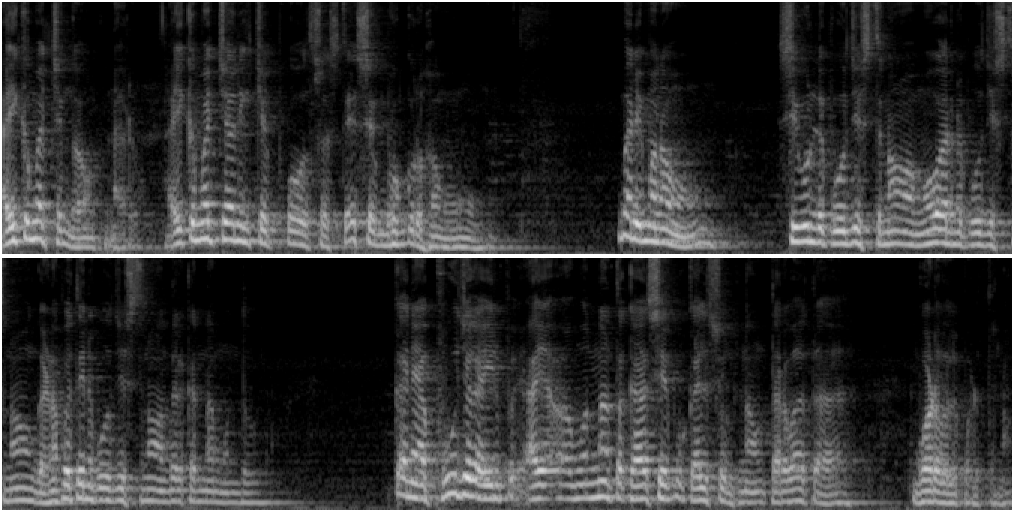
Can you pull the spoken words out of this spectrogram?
ఐకమత్యంగా ఉంటున్నారు. ఐకమత్యానికి చెప్పుకోవాల్సి వస్తే శంభుగృహము. మరి మనం శివుణ్ణి పూజిస్తున్నాం అమ్మవారిని పూజిస్తున్నాం గణపతిని పూజిస్తున్నాం అందరికన్నా ముందు. కానీ ఆ పూజలు అయిపోయి ఉన్నంత కాసేపు కలిసి ఉంటున్నాం తర్వాత గొడవలు పడుతున్నాం.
